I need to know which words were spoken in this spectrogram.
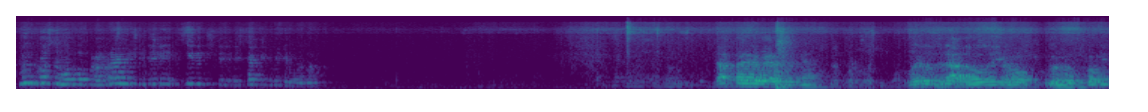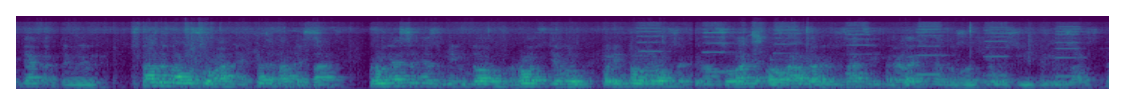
ми просимо по програмі 4,4 мільйона. Для перевезення. Ви розглядували його е, в комітетах, дивилися. Ставлю на голосування, якщо нема питань. Про внесення змін до розділу орієнтовний обсяг фінансування програми організації перевезення здобувачів освіти. Будь ласка.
